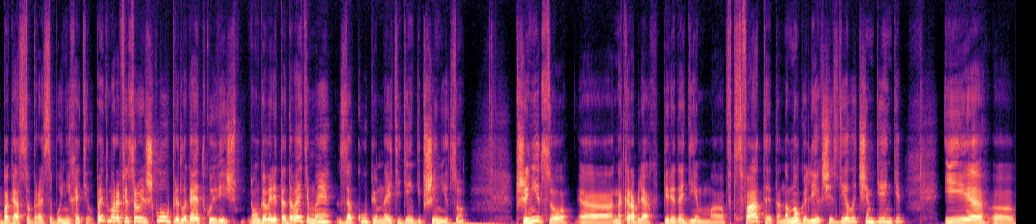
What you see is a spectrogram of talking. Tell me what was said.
богатства брать с собой не хотел. Поэтому Рафис Ройль Шклоу предлагает такую вещь. Он говорит, а давайте мы закупим на эти деньги пшеницу. Пшеницу э, на кораблях передадим э, в Цфат. Это намного легче сделать, чем деньги. И э,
